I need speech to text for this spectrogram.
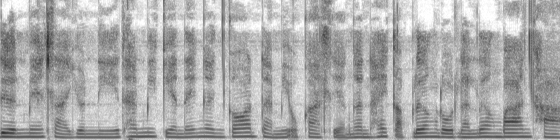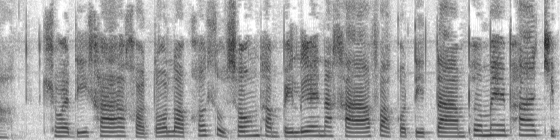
เดือนเมษายนนี้ท่านมีเกณฑ์ได้เงินก้อน แต่มีโอกาสเสียเงินให้กับเรื่องรถและเรื่องบ้านค่ะ สวัสดีค่ะ ขอต้อนรับเข้าสู่ช่องทำไปเรื่อยนะคะ ฝากกดติดตามเพื่อไม่ให้พลาดคลิป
